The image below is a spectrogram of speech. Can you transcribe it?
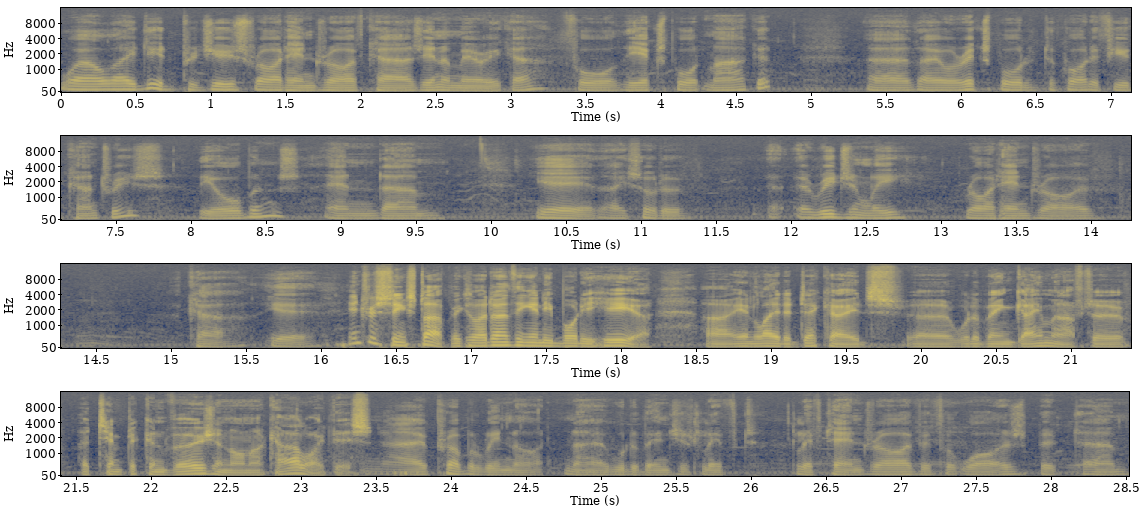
Well, they did produce right-hand drive cars in America for the export market. Uh, they were exported to quite a few countries, the Albans, and um, yeah, they sort of uh, originally right-hand drive car. Yeah. Interesting stuff because I don't think anybody here uh, in later decades uh, would have been game enough to attempt a conversion on a car like this. No, probably not. No, it would have been just left left-hand drive if it was. But um,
